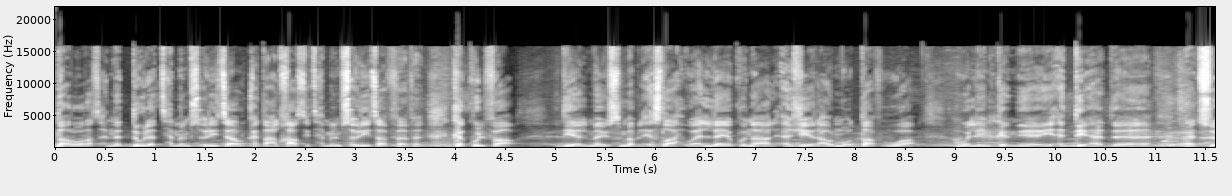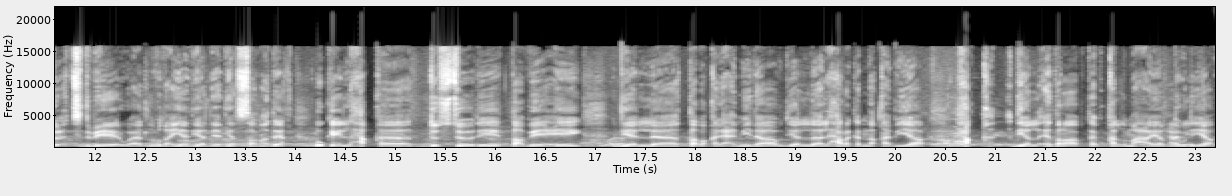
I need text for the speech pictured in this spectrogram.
ضرورة أن الدولة تتحمل مسؤوليتها والقطاع الخاص يتحمل مسؤوليتها ككلفة. ديال ما يسمى بالإصلاح وأن لا يكون الأجير أو الموظف هو هو اللي يمكن يؤدي هذا هذا سوء التدبير وهذه الوضعية ديال ديال الصناديق. وكاين الحق الدستوري الطبيعي ديال الطبقة العامله وديال الحركة النقابية. حق ديال الإضراب طبقا للمعايير الدولية.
